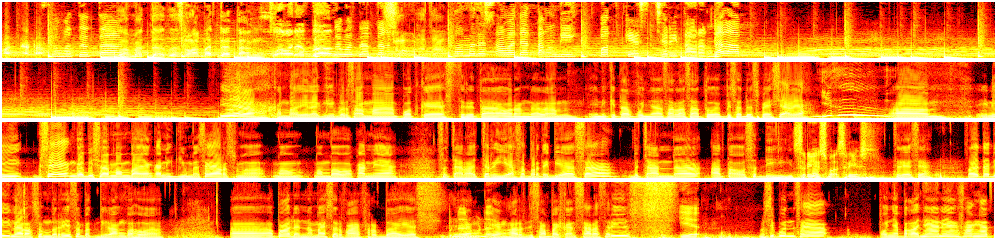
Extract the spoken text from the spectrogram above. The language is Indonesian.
Selamat datang. Selamat datang. Selamat datang. Selamat datang. Selamat datang. Selamat datang. Selamat datang. Selamat datang. Selamat datang di podcast Cerita Orang Dalam. Iya, kembali lagi bersama podcast cerita orang dalam. Ini kita punya salah satu episode spesial ya. Um, ini saya nggak bisa membayangkan nih gimana saya harus me- mem- membawakannya secara ceria seperti biasa, bercanda atau sedih gitu. Serius pak, serius. Serius ya. Soalnya tadi narasumbernya sempat bilang bahwa eh, apa ada namanya survivor bias Benar, yang benar. yang harus disampaikan secara serius. Iya. Meskipun saya punya pertanyaan yang sangat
